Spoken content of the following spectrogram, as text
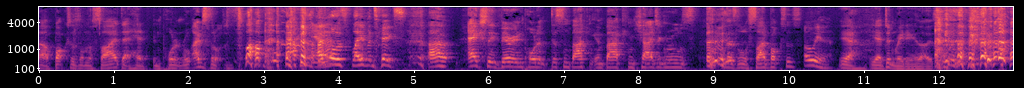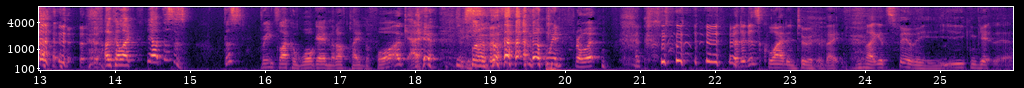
uh, boxes on the side that had important rules. I just thought it was fluff. I thought it was flavour text. Uh, actually, very important disembarking, embarking, charging rules. Those little side boxes. Oh yeah. Yeah, yeah, didn't read any of those. I was kind of like, yeah, this is this reads like a war game that I've played before. Okay, so went through it. But it is quite intuitive, eh? Like, it's fairly, you can get there.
